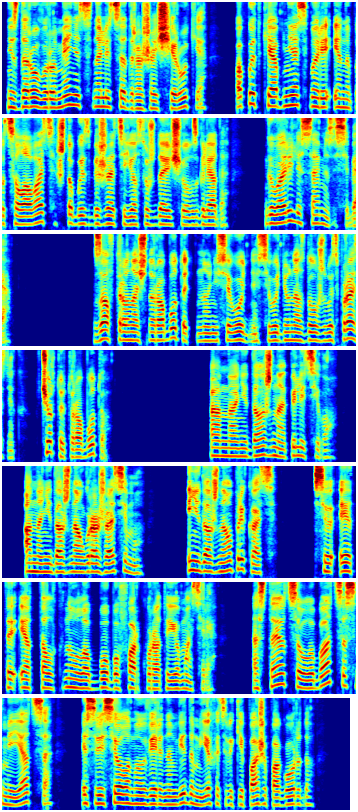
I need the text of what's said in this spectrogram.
Нездоровый румянец на лице, дрожащие руки, попытки обнять Мэри Энн и поцеловать, чтобы избежать ее осуждающего взгляда, говорили сами за себя. «Завтра начну работать, но не сегодня. Сегодня у нас должен быть праздник. К черту эту работу!» Она не должна пилить его. Она не должна угрожать ему и не должна упрекать. Все это и оттолкнуло Боба Фаркура от ее матери. Остается улыбаться, смеяться и с веселым и уверенным видом ехать в экипаже по городу.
